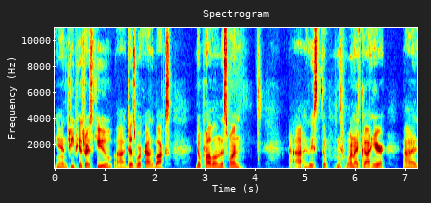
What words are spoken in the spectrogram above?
And GPS Rescue uh, does work out of the box, no problem. This one, uh, at least the, the, one I've got here. Uh,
